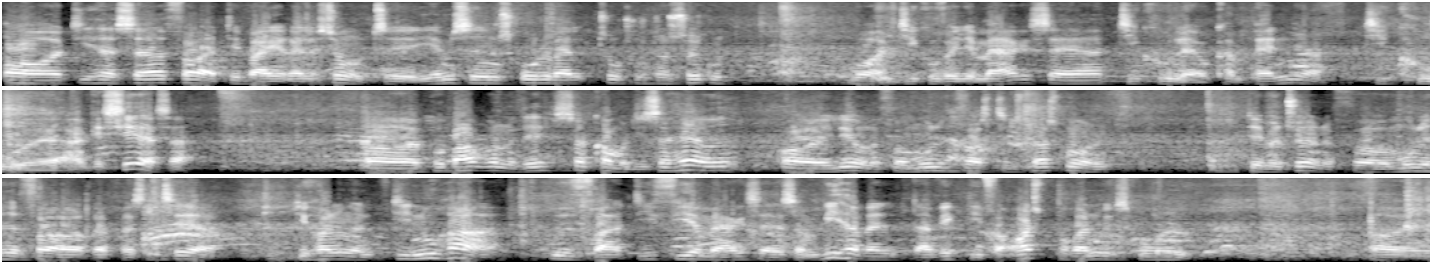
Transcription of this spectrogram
Og de havde sørget for, at det var i relation til hjemmesiden Skolevalg 2017, hvor de kunne vælge mærkesager, de kunne lave kampagner, de kunne øh, engagere sig. Og på baggrund af det, så kommer de så herud, og eleverne får mulighed for at stille spørgsmål. Debattørerne får mulighed for at repræsentere de holdninger, de nu har, ud fra de fire mærkesager, som vi har valgt, der er vigtige for os på Rønbæk-skolen. Og øh,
